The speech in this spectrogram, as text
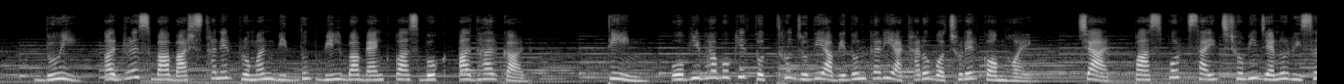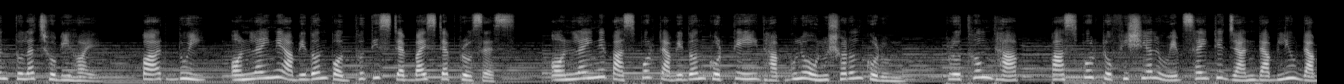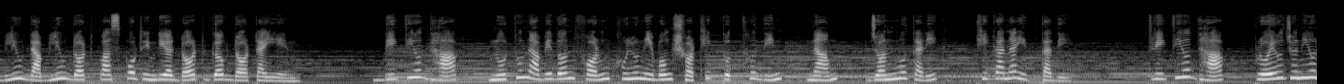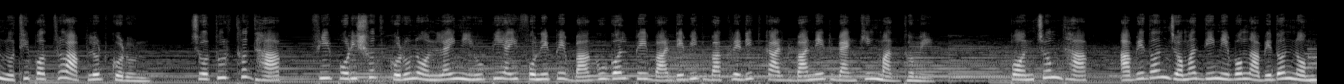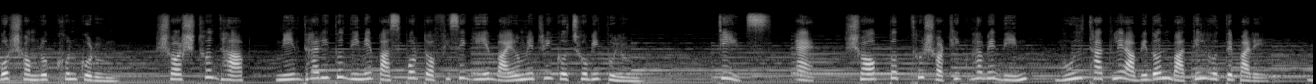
দুই, অ্যাড্রেস বা বাসস্থানের প্রমাণ, বিদ্যুৎ বিল বা ব্যাংক পাসবুক, আধার কার্ড। তিন, অভিভাবকের তথ্য যদি আবেদনকারী আঠারো বছরের কম হয়। চার, পাসপোর্ট সাইজ ছবি যেন রিসেন্ট তোলা ছবি হয়। পার্ট দুই, অনলাইনে আবেদন পদ্ধতি স্টেপ বাই স্টেপ প্রসেস অনলাইনে পাসপোর্ট আবেদন করতে এই ধাপগুলো অনুসরণ করুন। প্রথম ধাপ, পাসপোর্ট অফিসিয়াল ওয়েবসাইটে যান W W W dot passport India dot gov dot দ্বিতীয় ধাপ, নতুন আবেদন ফর্ম খুলুন এবং সঠিক তথ্য দিন, নাম, জন্ম তারিখ, ঠিকানা ইত্যাদি। তৃতীয় ধাপ প্রয়োজনীয় নথিপত্র আপলোড করুন। চতুর্থ ধাপ, ফি পরিশোধ করুন অনলাইন ইউপিআই ফোনে পে বা গুগল পে বা ডেবিট বা ক্রেডিট কার্ড বা নেট ব্যাংকিং মাধ্যমে। পঞ্চম ধাপ, আবেদন জমা দিন এবং আবেদন নম্বর সংরক্ষণ করুন। ষষ্ঠ ধাপ, নির্ধারিত দিনে পাসপোর্ট অফিসে গিয়ে বায়োমেট্রিক ও ছবি তুলুন। টিপস, এক, সব তথ্য সঠিকভাবে দিন, ভুল থাকলে আবেদন বাতিল হতে পারে।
